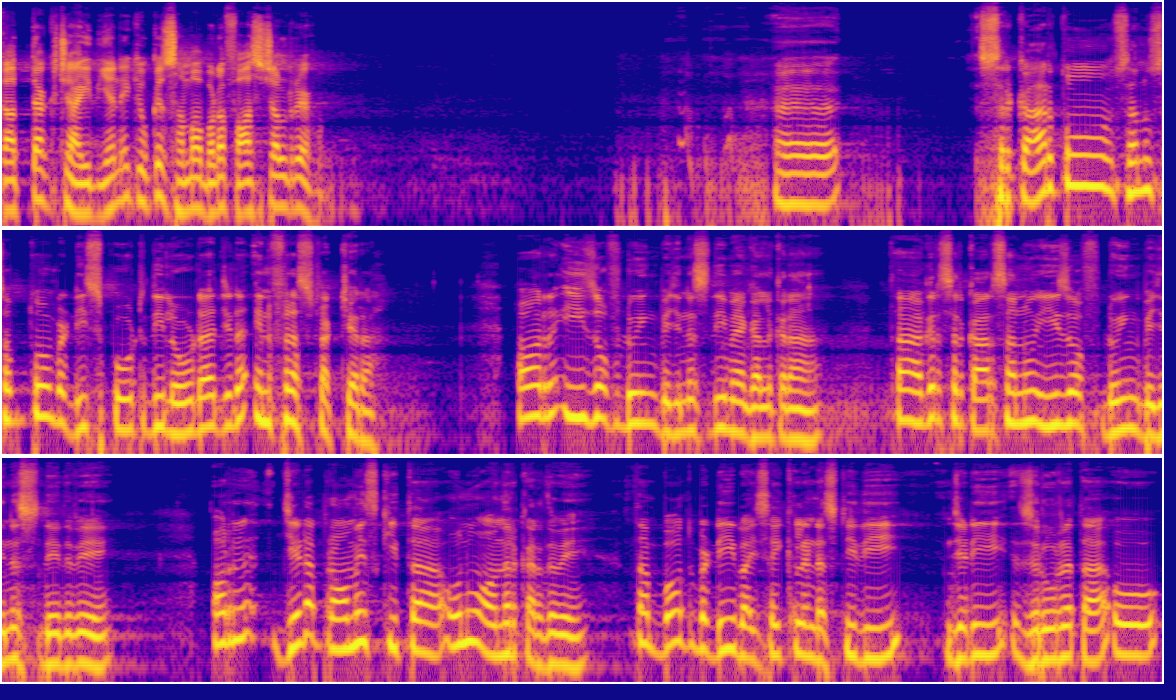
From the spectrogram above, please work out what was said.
ਕਦ ਤੱਕ ਚਾਹੀਦੀਆਂ ਨੇ ਕਿਉਂਕਿ ਸਮਾਂ ਬੜਾ ਫਾਸਟ ਚੱਲ ਰਿਹਾ ਹੁਣ ਸਰਕਾਰ ਤੋਂ ਸਾਨੂੰ ਸਭ ਤੋਂ ਵੱਡੀ ਸਪੋਰਟ ਦੀ ਲੋੜ ਹੈ ਜਿਹੜਾ ਇਨਫਰਾਸਟ੍ਰਕਚਰ ਆ। ਔਰ ਈਜ਼ ਆਫ ਡੂਇੰਗ ਬਿਜ਼ਨਸ ਦੀ ਮੈਂ ਗੱਲ ਕਰਾਂ ਤਾਂ ਅਗਰ ਸਰਕਾਰ ਸਾਨੂੰ ਈਜ਼ ਆਫ ਡੂਇੰਗ ਬਿਜ਼ਨਸ ਦੇ ਦੇਵੇ ਔਰ ਜਿਹੜਾ ਪ੍ਰੋਮਿਸ ਕੀਤਾ ਉਹਨੂੰ ਆਨਰ ਕਰ ਦੇਵੇ ਤਾਂ ਬਹੁਤ ਵੱਡੀ ਬਾਈਸਾਈਕਲ ਇੰਡਸਟਰੀ ਦੀ ਜਿਹੜੀ ਜ਼ਰੂਰਤ ਆ ਉਹ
